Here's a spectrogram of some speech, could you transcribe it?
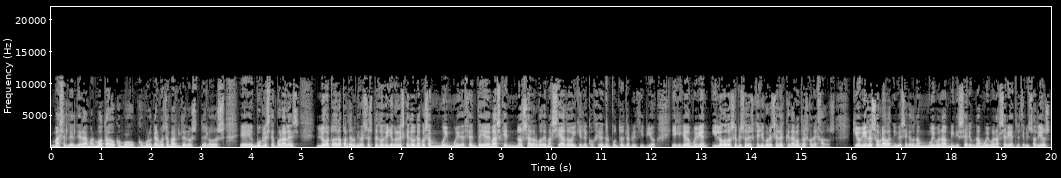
más el de, la marmota o como, como lo queramos llamar de los de los eh, bucles temporales. Luego toda la parte del universo espejo que yo creo que les quedó una cosa muy muy decente y además que no se alargó demasiado y que le cogieron el punto desde el principio y que quedó muy bien. Y luego dos episodios que yo creo que se les quedaron trasconejados que o bien les sobraban y hubiese quedado una muy buena miniserie una muy buena serie de 13 episodios,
